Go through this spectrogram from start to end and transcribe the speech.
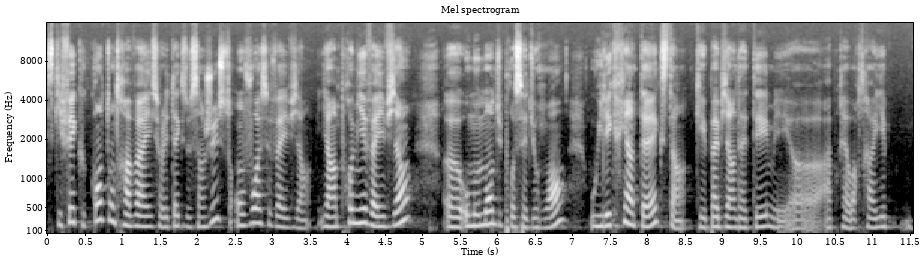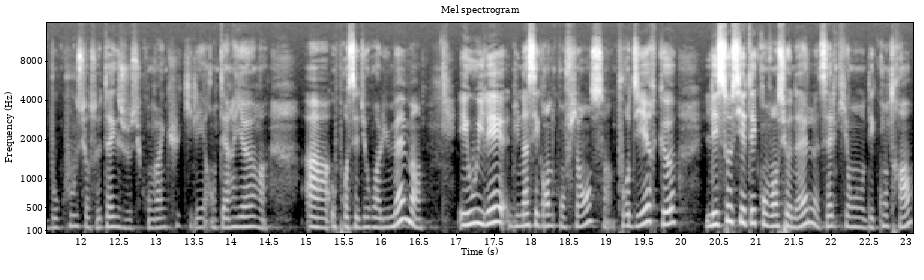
Ce qui fait que quand on travaille sur les textes de Saint-Just, on voit ce va-et-vient. Il y a un premier va-et-vient au moment du procès du roi, où il écrit un texte qui n'est pas bien daté, mais après avoir travaillé beaucoup sur ce texte, je suis convaincue qu'il est antérieur au procès du roi lui-même, et où il est d'une assez grande confiance pour dire que les sociétés conventionnelles, celles qui ont des contrats,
